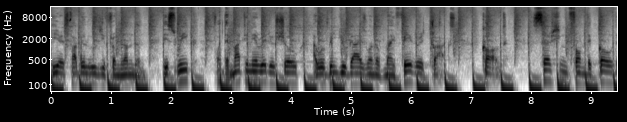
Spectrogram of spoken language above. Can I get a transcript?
Here is Fabio Luigi from London. This week, for the Matinee Radio Show, I will bring you guys one of my favorite tracks called Searching from the Cold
